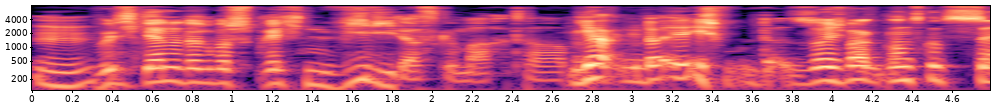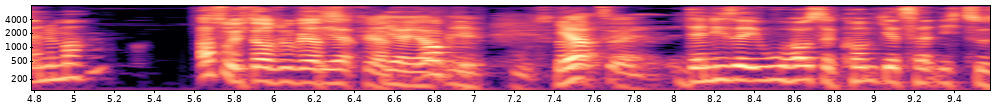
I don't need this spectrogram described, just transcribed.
mhm. würde ich gerne darüber sprechen, wie die das gemacht haben. Ja, ich, soll ich mal ganz kurz zu Ende machen? Achso, ich dachte, du wärst ja, fertig. Ja, ja, okay, nee. gut. Ja, denn dieser EU-Haushalt kommt jetzt halt nicht zu,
